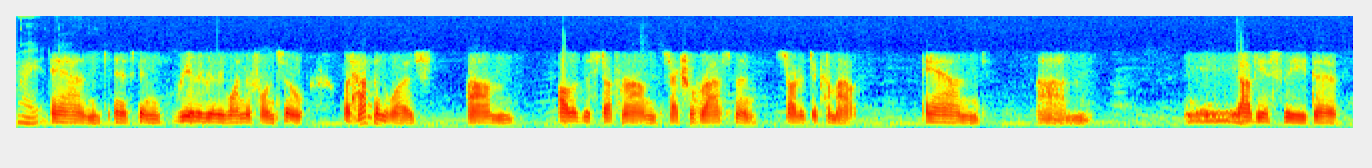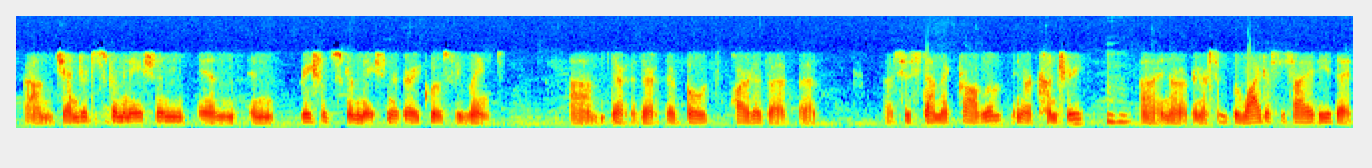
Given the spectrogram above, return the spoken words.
Right. and and it's been really really wonderful. And so what happened was um, all of this stuff around sexual harassment started to come out, and um, obviously the um, gender discrimination and and racial discrimination are very closely linked. Um, they're, they're they're both part of a, a, a systemic problem in our country, Mhm. uh, in our in our the wider society that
